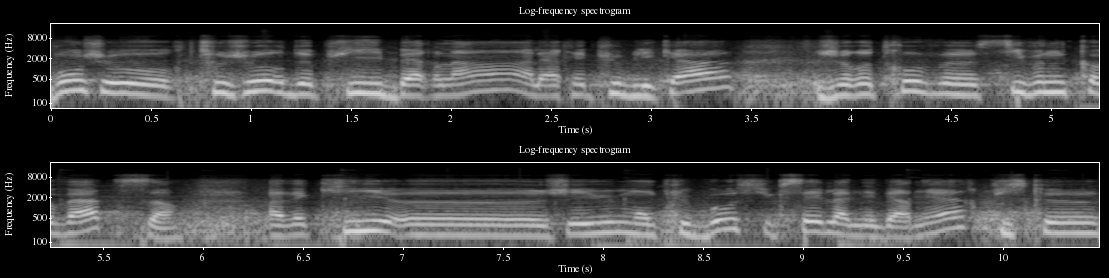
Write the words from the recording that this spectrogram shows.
Bonjour, toujours depuis Berlin à la Republica, je retrouve euh, Steven Kovacs avec qui euh, j'ai eu mon plus beau succès l'année dernière puisque euh,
